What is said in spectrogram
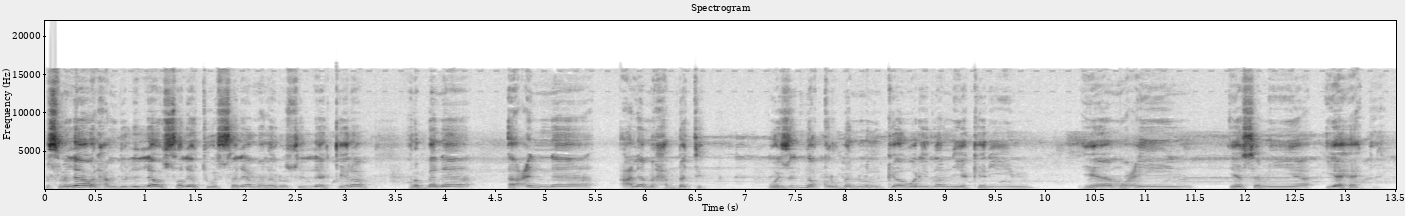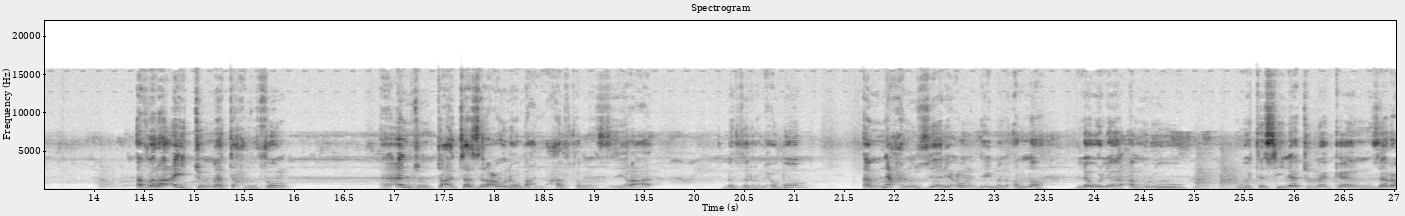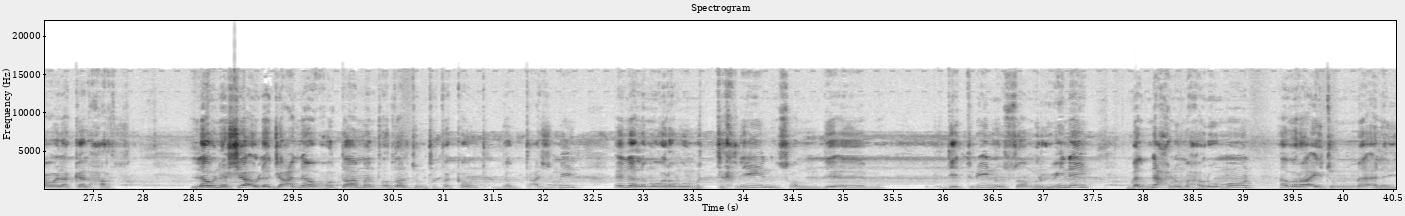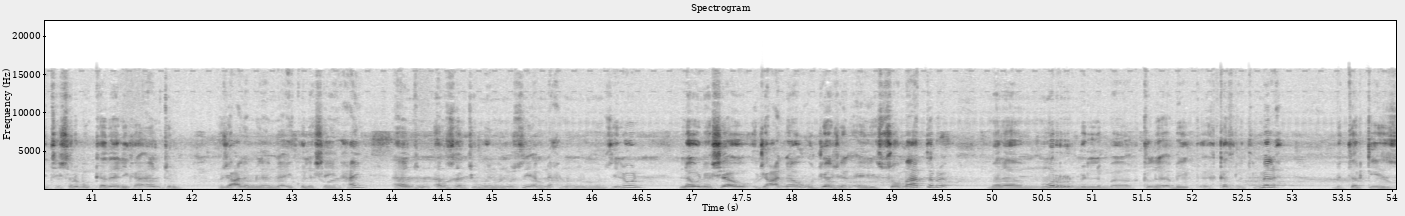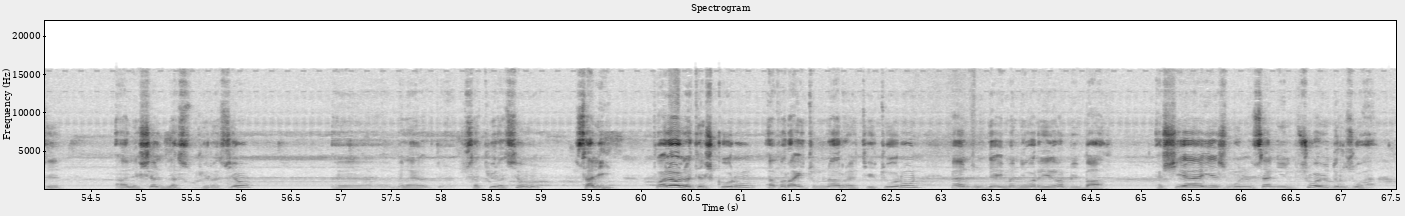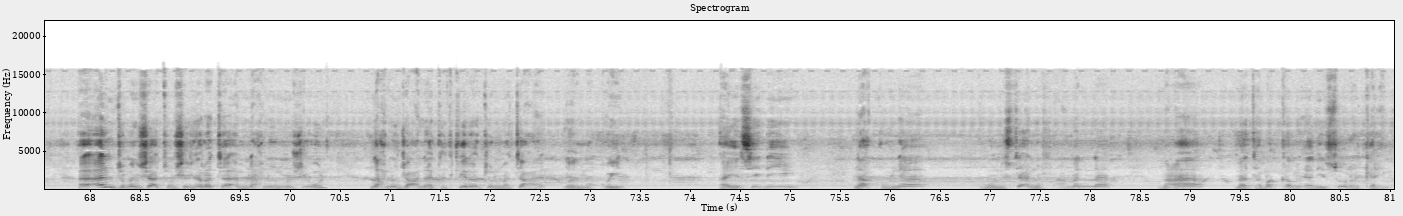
بسم الله والحمد لله والصلاة والسلام على رسل الله الكرام. ربنا أعنا على محبتك وزدنا قربا منك ورضا يا كريم يا معين يا سميع يا هادي. أفرأيتم ما تحرثون أأنتم تزرعونه بعد الحرث من الزراعة بذر الحبوب أم نحن الزارعون؟ دائما الله لولا أمره وتسهيلاته ما كان زرع ولا كان حرث لو نشاء لجعلناه حطاما فظلتم تفكرون متعجبين إن لمغرمون متخلين صم ديترين وصم رويني بل نحن محرومون. أفرأيتم الماء الذي تشربون؟ كذلك أنتم. وجعل من الماء كل شيء حي. أنتم أنزلتم من المزن أم نحن المنزلون؟ لو نشاء جعلناه أجاجا أي سوماتر. مر بكثرة الملح. بالتركيز على شل la saturation saturation saline فلولا تشكرون أفرأيتم النار التي تورون؟ أنتم دائما يوري ربي بعض أشياء يجب الإنسان يلبسوها ويدرسوها أأنتم أنشأتم شجرتها أم نحن المنشئون؟ نحن جعلناها تذكرة ومتاعا للمقوين. أي سيدي نقونا ونستأنف عملنا مع ما تبقى من هذه السورة الكريمة.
